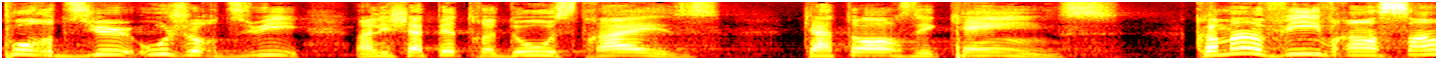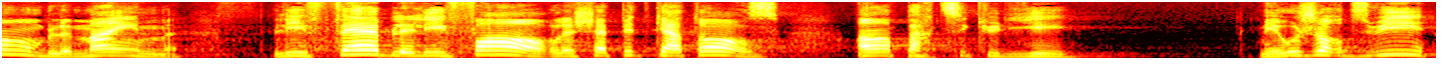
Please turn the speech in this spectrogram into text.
pour Dieu aujourd'hui dans les chapitres 12, 13, 14 et 15. Comment vivre ensemble même, les faibles et les forts, le chapitre 14 en particulier. Mais aujourd'hui,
